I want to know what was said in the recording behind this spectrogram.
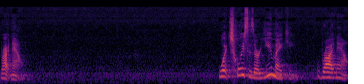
right now? What choices are you making right now?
